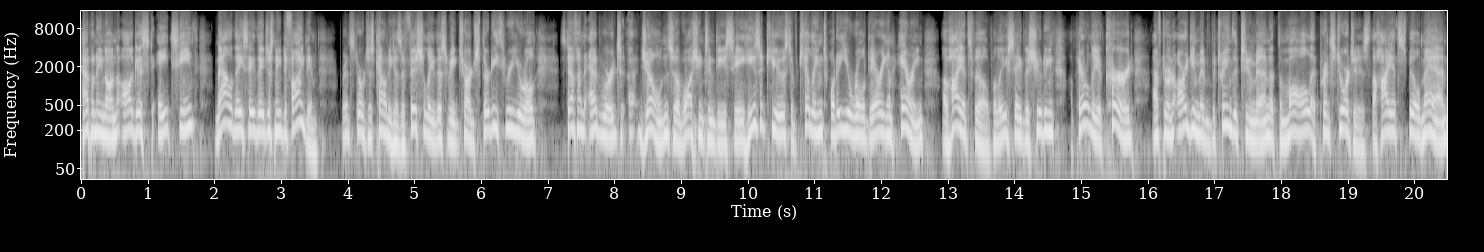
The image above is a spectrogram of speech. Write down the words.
happening on August 18th. Now they say they just need to find him. Prince George's County has officially this week charged 33 year old Stephen Edwards uh, Jones of Washington, D.C. He's accused of killing 20 year old Darian Herring of Hyattsville. Police say the shooting apparently occurred after an argument between the two men at the mall at Prince George's. The Hyattsville man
